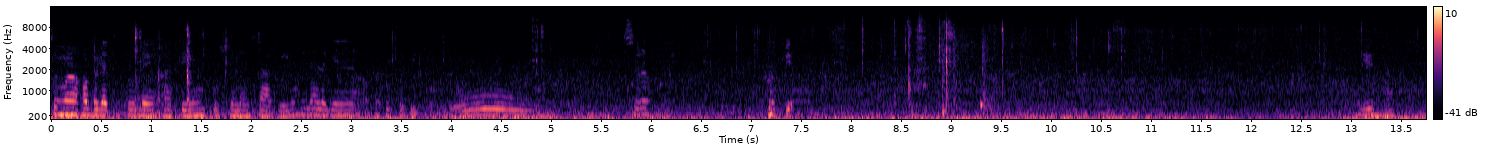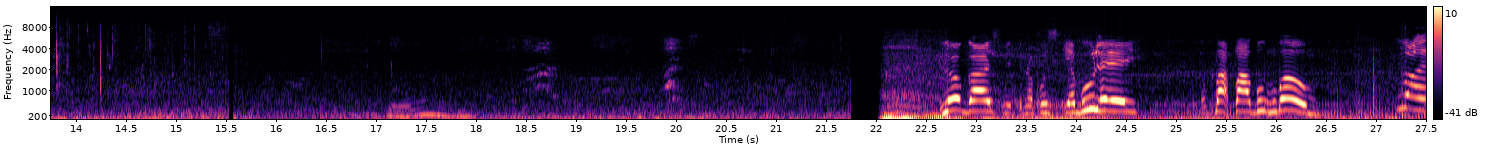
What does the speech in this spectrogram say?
So mga kabalat, ito na yung ating puso ng saging. Ilalagay na ng kapatid ko dito. Yun. Sarap eh. Hopya. Yun ha. Yun. Hello guys, dito na po si Kia Bulay. Nagpapabumbom. May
